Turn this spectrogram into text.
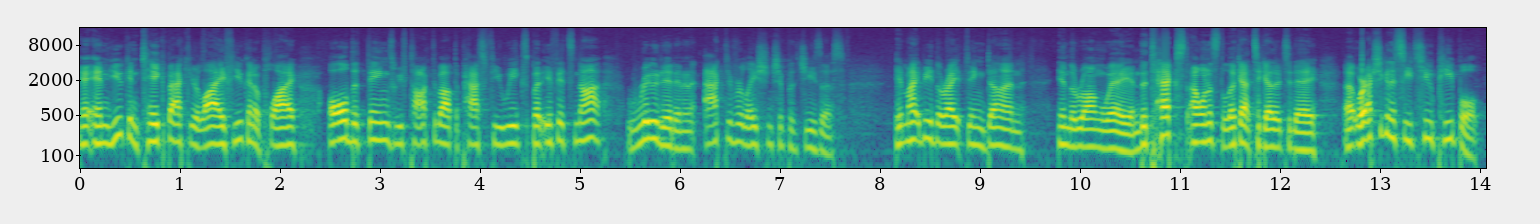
And you can take back your life. You can apply all the things we've talked about the past few weeks, but if it's not rooted in an active relationship with Jesus, it might be the right thing done in the wrong way. And the text I want us to look at together today, uh, we're actually going to see two people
